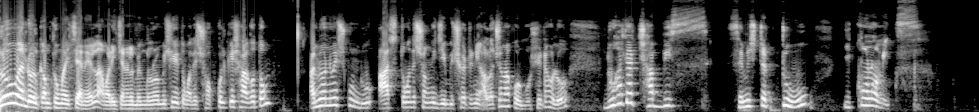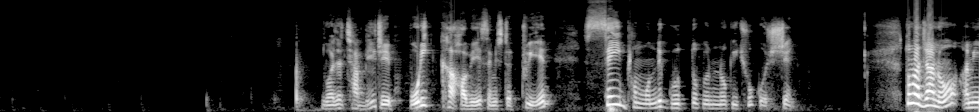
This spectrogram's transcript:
Hello and welcome to my channel আমার এই চ্যানেল বেঙ্গলোর মিশিয়ে তোমাদের সকলকে স্বাগতম। আমি অনিমেষ কুণ্ডু। আজ তোমাদের সঙ্গে যে বিষয়টা নিয়ে আলোচনা করব সেটা হলো দুহাজার ছাব্বিশ সেমিস্টার টু ইকোনমিক্স দুহাজার ছাব্বিশ যে পরীক্ষা হবে সেমিস্টার টু এর, সেই সম্বন্ধে গুরুত্বপূর্ণ কিছু কোশ্চেন তোমরা জানো, আমি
